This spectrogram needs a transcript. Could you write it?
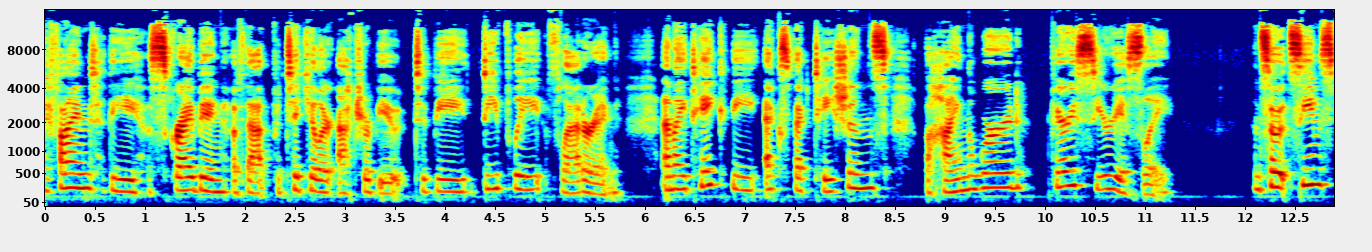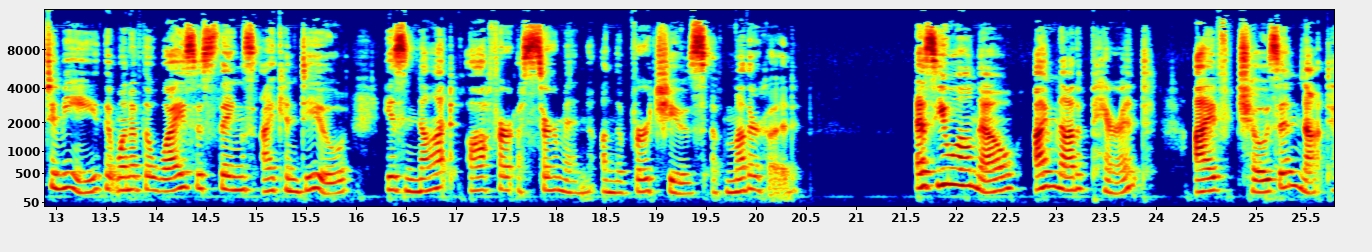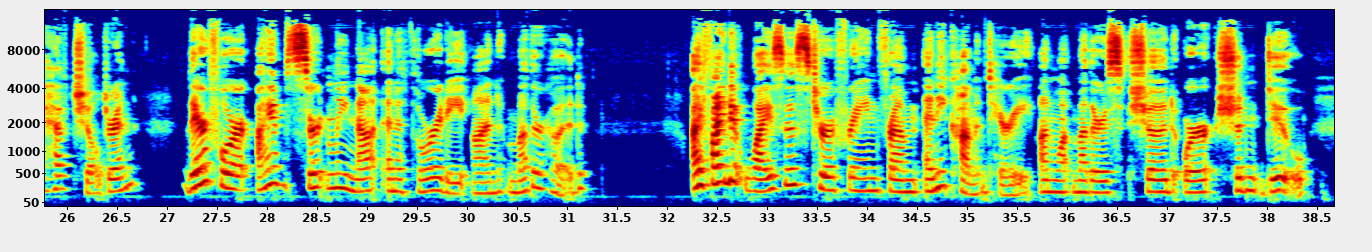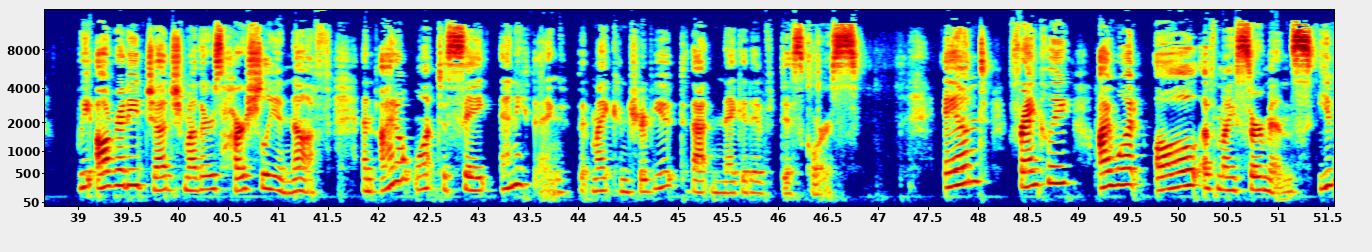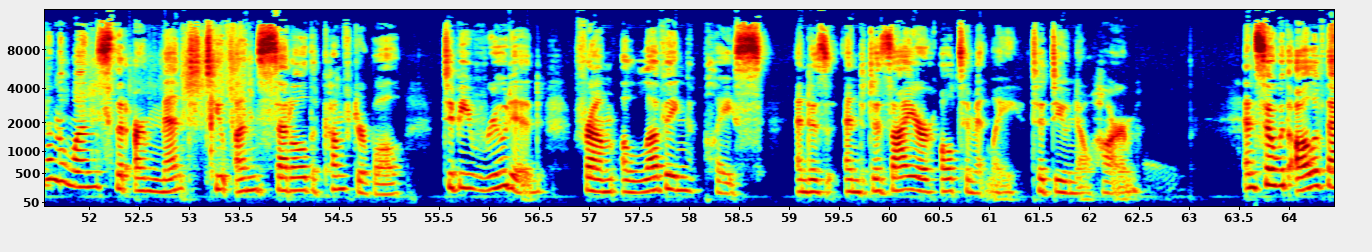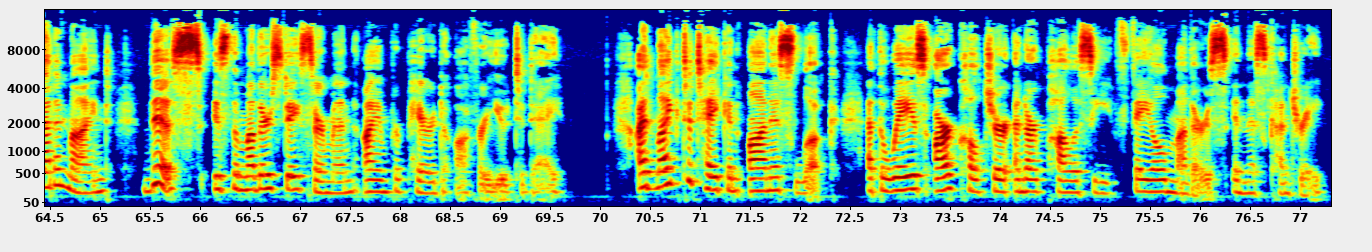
I find the ascribing of that particular attribute to be deeply flattering, and I take the expectations behind the word very seriously. And so it seems to me that one of the wisest things I can do is not offer a sermon on the virtues of motherhood. As you all know, I'm not a parent. I've chosen not to have children. Therefore, I am certainly not an authority on motherhood. I find it wisest to refrain from any commentary on what mothers should or shouldn't do. We already judge mothers harshly enough, and I don't want to say anything that might contribute to that negative discourse. And frankly, I want all of my sermons, even the ones that are meant to unsettle the comfortable, to be rooted from a loving place and, as, and desire ultimately to do no harm. And so, with all of that in mind, this is the Mother's Day sermon I am prepared to offer you today. I'd like to take an honest look at the ways our culture and our policy fail mothers in this country.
